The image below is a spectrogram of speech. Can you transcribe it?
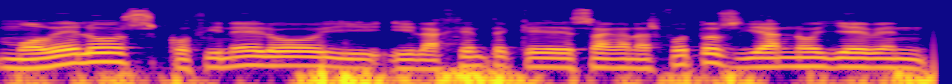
modelos, cocinero y, y la gente que se hagan las fotos ya no lleven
